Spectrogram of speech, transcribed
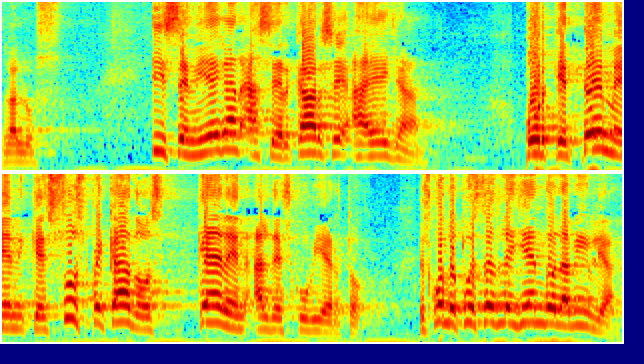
la luz y se niegan a acercarse a ella, porque temen que sus pecados queden al descubierto. Es cuando tú estás leyendo la Biblia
